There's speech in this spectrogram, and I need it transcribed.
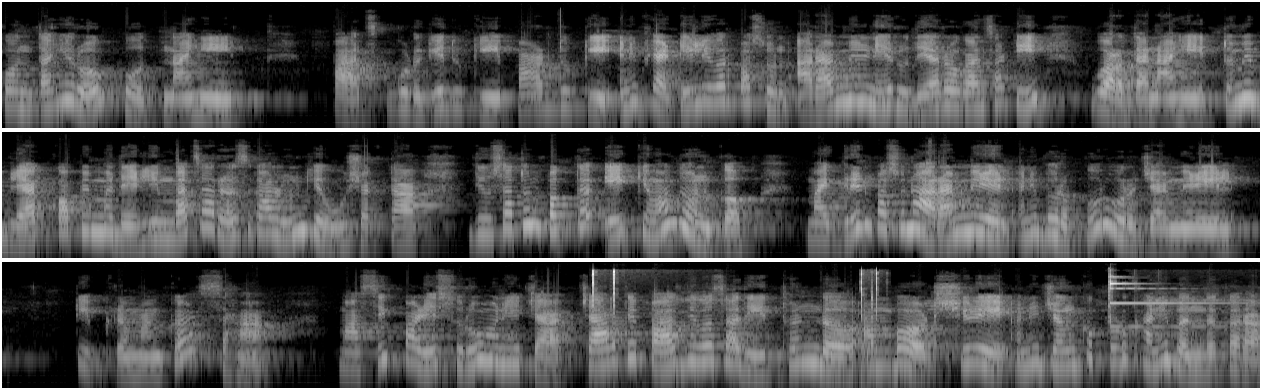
कोणताही रोग होत नाही. पाच गुडघेदुखी पाठदुखी आणि फॅटी लिव्हरपासून आराम मिळणे हृदयरोगांसाठी वरदान आहे. तुम्ही ब्लॅक कॉफीमध्ये लिंबाचा रस घालून घेऊ शकता. दिवसातून फक्त एक किंवा दोन कप मायग्रेनपासून आराम मिळेल आणि भरपूर ऊर्जा मिळेल. टीप क्रमांक सहा. मासिक पाळी सुरू होण्याच्या चार ते पाच दिवस आधी थंड आंबट शिळे आणि जंक फूड खाणे बंद करा.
